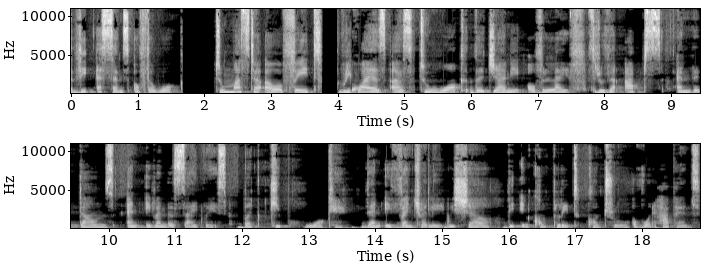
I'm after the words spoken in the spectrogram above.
the essence of the walk. To master our faith requires us to walk the journey of life through the ups and the downs and even the sideways, but keep walking. Then eventually we shall be in complete control of what happens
